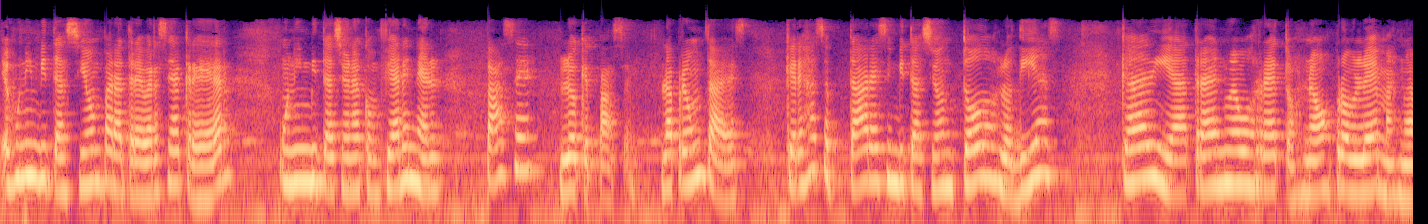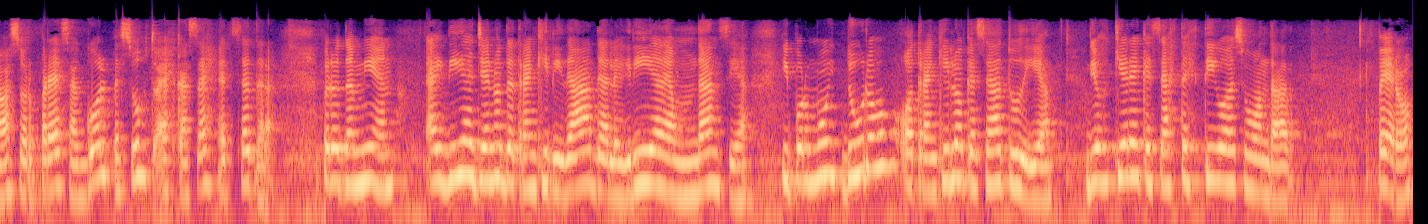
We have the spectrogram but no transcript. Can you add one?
es una invitación para atreverse a creer, una invitación a confiar en Él, pase lo que pase. La pregunta es, ¿quieres aceptar esa invitación todos los días? Cada día trae nuevos retos, nuevos problemas, nuevas sorpresas, golpes, sustos, escasez, etc. Pero también hay días llenos de tranquilidad, de alegría, de abundancia. Y por muy duro o tranquilo que sea tu día, Dios quiere que seas testigo de su bondad pero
